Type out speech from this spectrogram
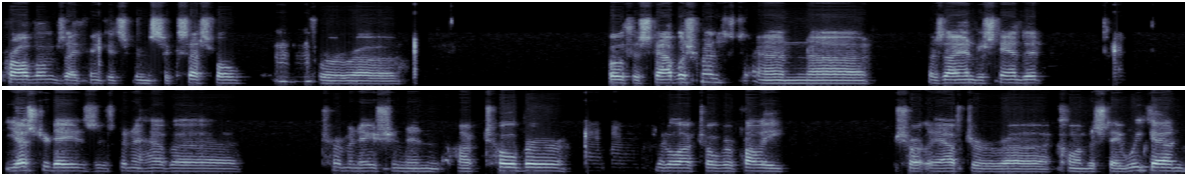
problems. I think it's been successful Mhm. for uh, both establishments. And uh, as I understand it, yesterday's is going to have a termination in October, middle October, probably shortly after uh, Columbus Day weekend.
